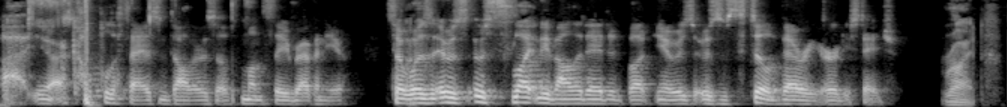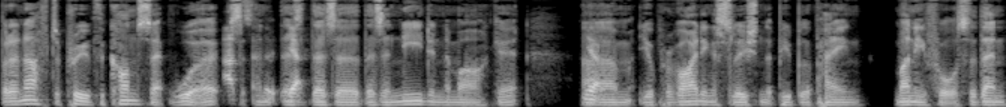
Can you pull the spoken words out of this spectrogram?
uh, you know a couple of thousand dollars of monthly revenue. So it was it was it was slightly validated, but you know it was it was still very early stage. Right, but enough to prove the concept works, Absolutely. and there's, yeah. there's a there's a need in the market. Yeah. Um, you're providing a solution that people are paying money for. So then,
